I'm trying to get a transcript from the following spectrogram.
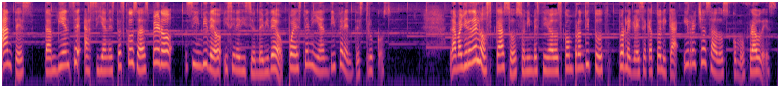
Antes también se hacían estas cosas, pero sin video y sin edición de video, pues tenían diferentes trucos. La mayoría de los casos son investigados con prontitud por la Iglesia Católica y rechazados como fraudes.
